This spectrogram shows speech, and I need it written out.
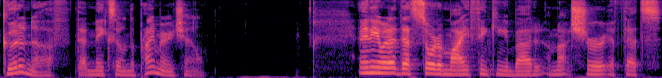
good enough that makes it on the primary channel. Anyway, that's sort of my thinking about it. I'm not sure if that's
